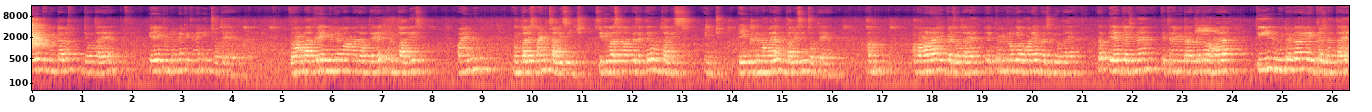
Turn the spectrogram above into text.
एक मीटर जो होता है, एक मीटर में कितने इंच होते हैं? तो हम बात करें, एक मीटर में हमारे होते हैं उनतालीस पॉइंट उनतालीस पॉइंट चालीस इंच। सीधी भाषा में आप कह सकते हैं उनतालीस इंच। एक मीटर में हमारे उनतालीस इंच होते हैं। अब अब हमारा एक गज होता है एक तो मीटर हो गया हमारा एक गज भी होता है। तो एक गज में कितने मीटर होते हैं? तो हमारा तीन मीटर का एक गज बनता है।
